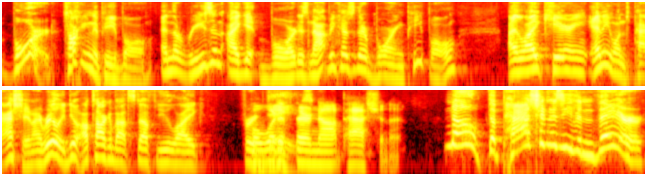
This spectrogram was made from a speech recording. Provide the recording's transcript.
bored talking to people. And the reason I get bored is not because they're boring people. I like hearing anyone's passion. I really do. I'll talk about stuff you like for But what days. if they're not passionate? No, the passion is even there,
